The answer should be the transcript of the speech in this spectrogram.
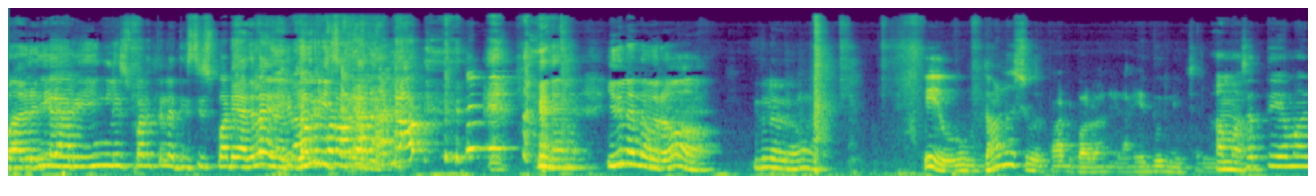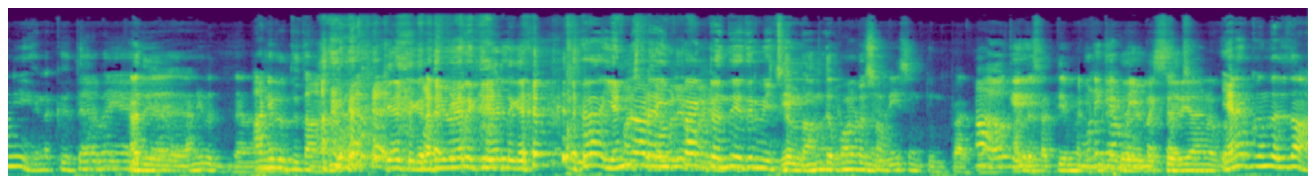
பாரதியாரு இங்கிலீஷ் படத்துல திஸ் இஸ் பாடே அதெல்லாம் எதிர்நீச்சல் இதுல என்ன வரும்? இதுல வரும். ஏய் ஓ, தனுஷ் ஒரு பாட்டு பாடுவாங்கடா எதிர் நீச்சல் ஆமா சத்தியமா நீ எனக்கு தேவையே அது அனிருத் தானே? அனிருத் தான். கேட்டுக்கிறேன். கேட்டுக்கிறேன். என்னோட இம்பாக்ட் வந்து எதிர்நீச்சல் ஏய், தான். இந்த பாட்டு ரீசெண்ட் இம்பாக்ட் ஆ, okay. அந்த சத்தியம் impact சரியான. எனக்கு வந்து அதுதான்.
